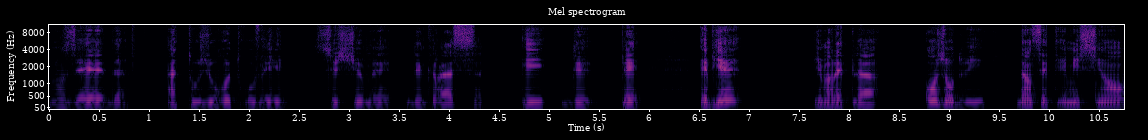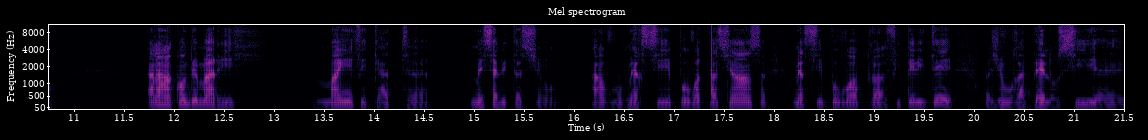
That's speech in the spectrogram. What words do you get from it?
nous aident à toujours retrouver ce chemin de grâce et de paix. Eh bien, je m'arrête là aujourd'hui dans cette émission à la rencontre de Marie. Magnificat. Mes salutations à vous. Merci pour votre patience. Merci pour votre fidélité. Je vous rappelle aussi, euh,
